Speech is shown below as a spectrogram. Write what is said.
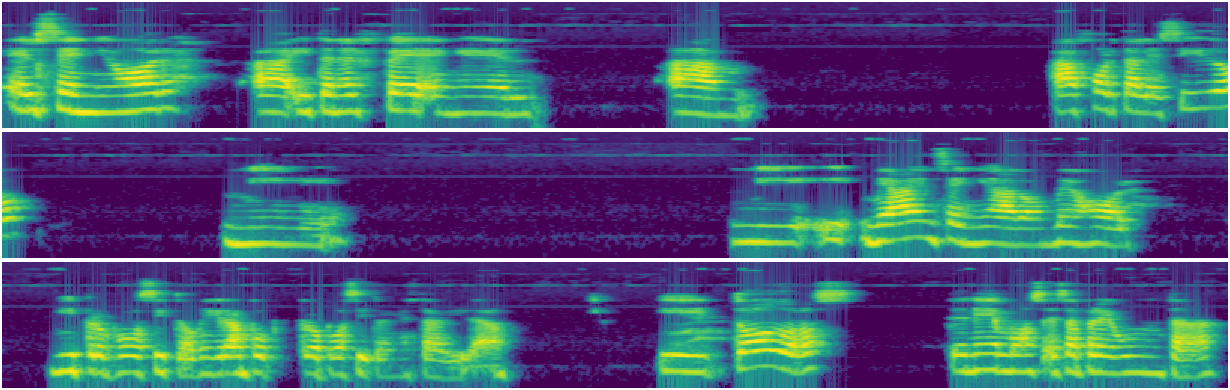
el Señor ah, y tener fe en Él ha fortalecido mi, mi, me ha enseñado mejor mi propósito, mi gran propósito en esta vida. Y todos tenemos esa pregunta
